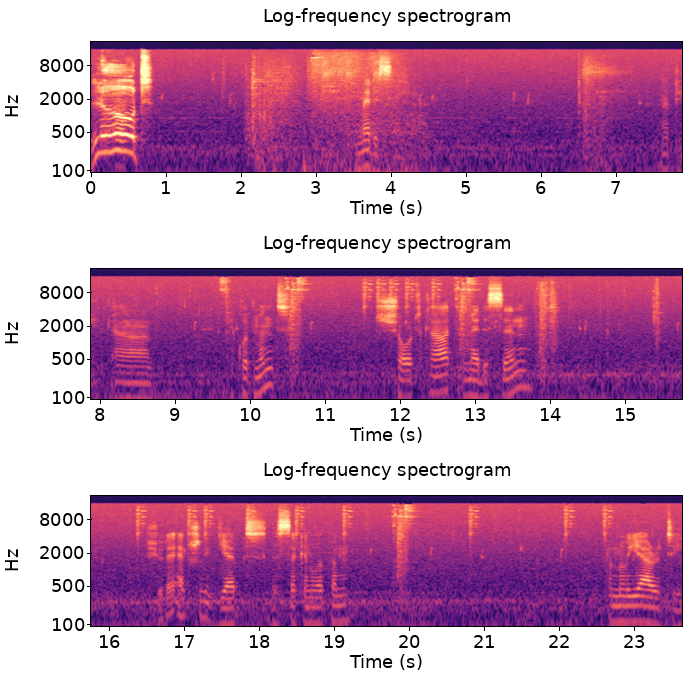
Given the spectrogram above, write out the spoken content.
Loot! Medicine. Okay. Uh, equipment. Shortcut. Medicine. Should I actually get the second weapon? Familiarity.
